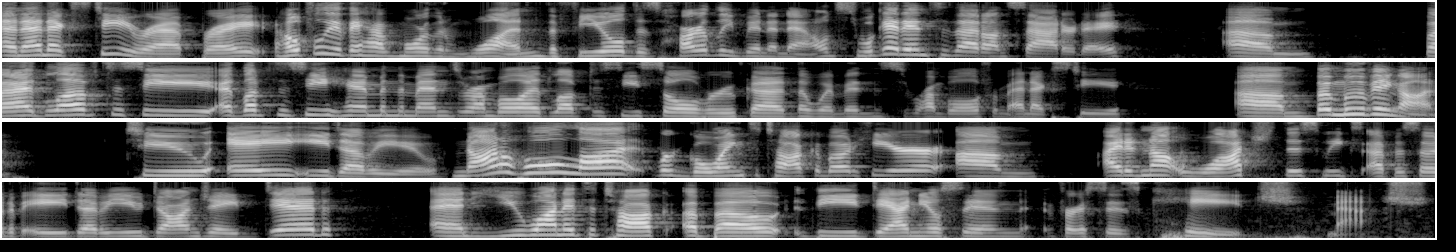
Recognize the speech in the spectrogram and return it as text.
an NXT rep, right? Hopefully they have more than one. The field has hardly been announced. We'll get into that on Saturday. Um, but I'd love to see I'd love to see him in the men's rumble. I'd love to see Sol Ruca in the women's rumble from NXT. Um, but moving on to AEW. Not a whole lot we're going to talk about here. Um, I did not watch this week's episode of AEW. Don J did and you wanted to talk about the Danielson versus Cage match.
